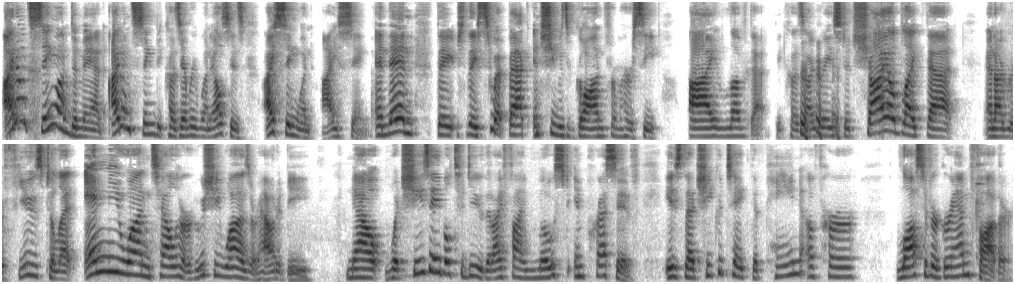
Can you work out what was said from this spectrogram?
I don't sing on demand. I don't sing because everyone else is. I sing when I sing. And then they, they swept back and she was gone from her seat. I love that because I raised a child like that and I refused to let anyone tell her who she was or how to be. Now, what she's able to do that I find most impressive is that she could take the pain of her loss of her grandfather,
